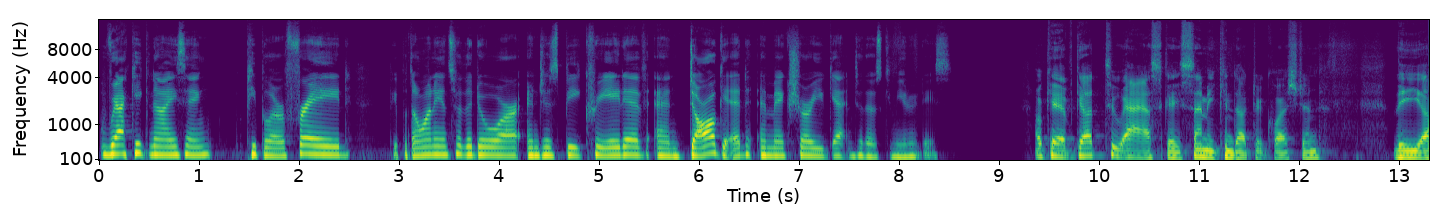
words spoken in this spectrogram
recognizing people are afraid, people don't want to answer the door, and just be creative and dogged and make sure you get into those communities. Okay, I've got to ask a semiconductor question. The uh,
